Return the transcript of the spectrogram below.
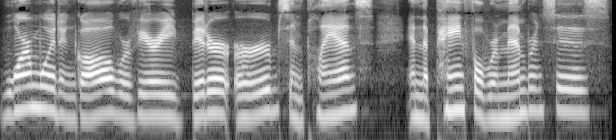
Wormwood and gall were very bitter herbs and plants, and the painful remembrances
